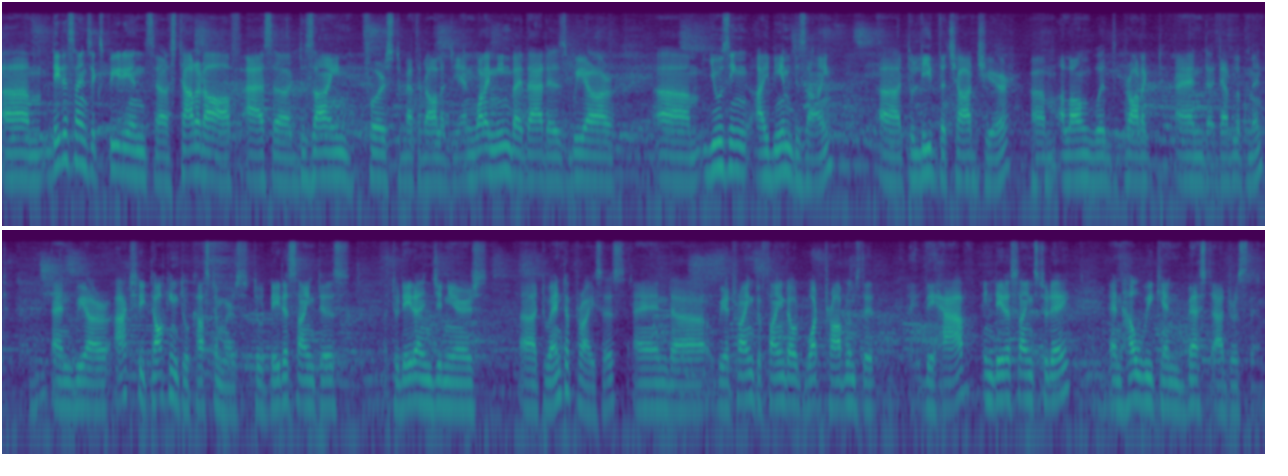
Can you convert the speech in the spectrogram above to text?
Um, data science experience uh, started off as a design first methodology, and what I mean by that is we are um, using IBM design uh, to lead the charge here, um, along with product and development. And we are actually talking to customers, to data scientists, to data engineers, uh, to enterprises, and uh, we are trying to find out what problems that they have in data science today, and how we can best address them.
